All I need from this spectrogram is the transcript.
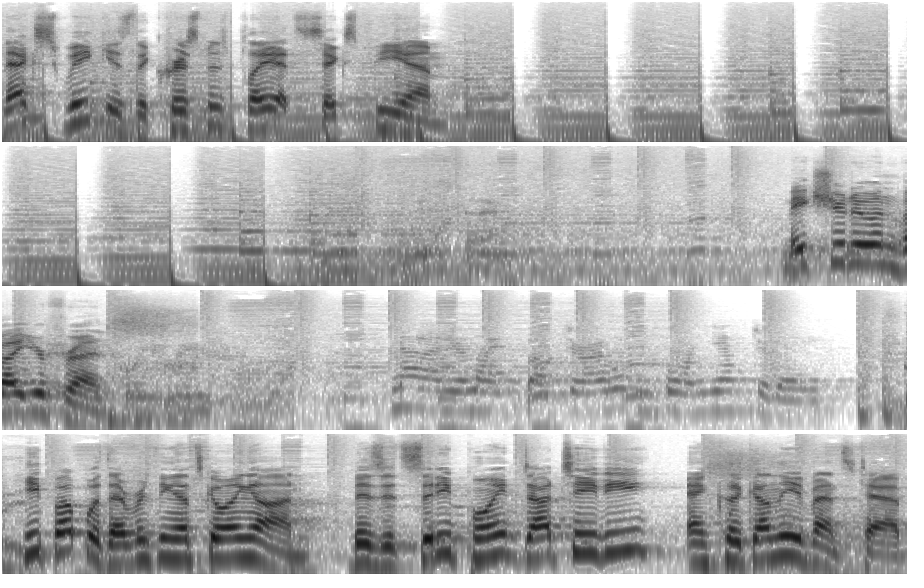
Next week is the Christmas play at 6 p.m. Make sure to invite your friends. Not on your life, Buster. I wasn't born yesterday. Keep up with everything that's going on. Visit citypoint.tv and click on the Events tab.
